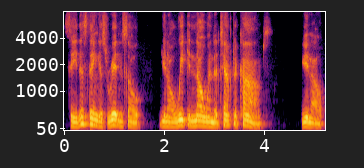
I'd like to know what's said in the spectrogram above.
See, this thing is written so you know we can know when the tempter comes. You know,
